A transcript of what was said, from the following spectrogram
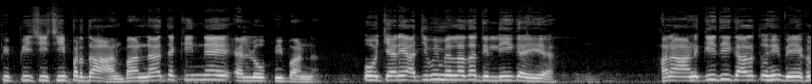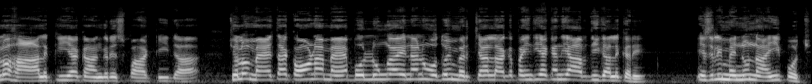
ਪੀਪੀਸੀਸੀ ਪ੍ਰਧਾਨ ਬਣਨਾ ਤੇ ਕਿਹਨੇ ਐਲਓਪੀ ਬਣਨਾ। ਉਹ ਵਿਚਾਰੇ ਅੱਜ ਵੀ ਮੈਨੂੰ ਲੱਗਦਾ ਦਿੱਲੀ ਗਏ ਆ। ਹੈਰਾਨਗੀ ਦੀ ਗੱਲ ਤੁਸੀਂ ਵੇਖ ਲਓ, ਹਾਲ ਕੀ ਆ ਕਾਂਗਰਸ ਪਾਰਟੀ ਦਾ। ਚਲੋ ਮੈਂ ਤਾਂ ਕੌਣ ਆ? ਮੈਂ ਬੋਲੂੰਗਾ, ਇਹਨਾਂ ਨੂੰ ਉਦੋਂ ਹੀ ਮਿਰਚਾਂ ਲੱਗ ਪੈਂਦੀਆਂ, ਕਹਿੰਦੀ ਆਪਦੀ ਗੱਲ ਕਰੇ। ਇਸ ਲਈ ਮੈਨੂੰ ਨਾ ਹੀ ਪੁੱਛ।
